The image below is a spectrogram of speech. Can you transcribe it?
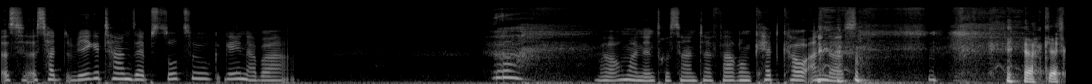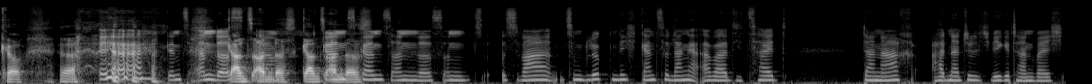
es, es hat wehgetan, selbst so zu gehen, aber ja, war auch mal eine interessante Erfahrung. Cat Cow anders. ja, Cat Cow. Ja. ja, ganz anders. Ganz anders, ganz, ganz anders. Ganz anders. Und es war zum Glück nicht ganz so lange, aber die Zeit danach hat natürlich wehgetan, weil ich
